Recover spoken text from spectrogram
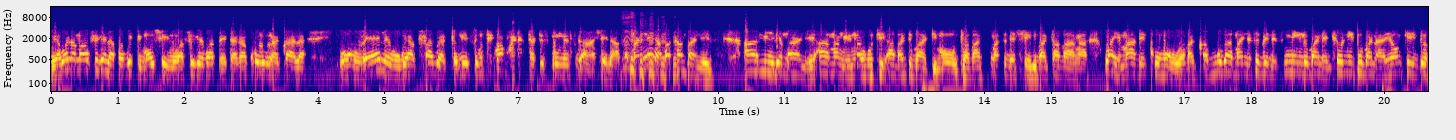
uyabona uma ufike lapha kwi-demotion wafike kwabheda kakhulu kunaqala uvele ukuyakufaka uyagxilisa ukuthi kwavele kuthatha isinqumo esikahle lapha maningi ama companies amile manje ama ngenxa ukuthi abantu badimothwa basebehleli bacabanga wayema bequbuka baqabuka manje sebenesimilo banenhlonipho banayo yonke into.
